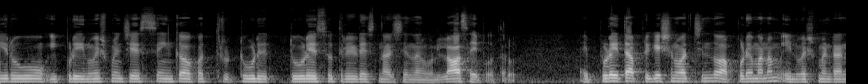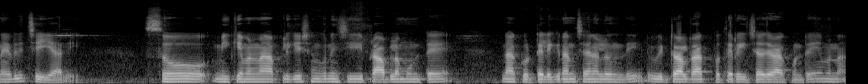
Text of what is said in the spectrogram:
మీరు ఇప్పుడు ఇన్వెస్ట్మెంట్ చేస్తే ఇంకా ఒక two day two days three days నడిచింది అనుకోండి లాస్ అయిపోతారు. ఎప్పుడైతే అప్లికేషన్ వచ్చిందో అప్పుడే మనం ఇన్వెస్ట్మెంట్ అనేది చేయాలి. సో మీకు ఏమైనా అప్లికేషన్ గురించి ప్రాబ్లం ఉంటే నాకు టెలిగ్రామ్ ఛానల్ ఉంది. విత్డ్రాల్ రాకపోతే రీఛార్జ్ రాకుంటే ఏమైనా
